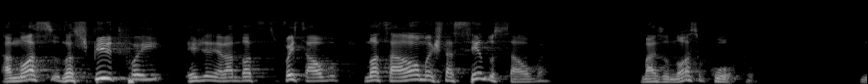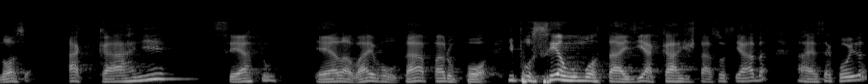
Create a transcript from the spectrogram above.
A nosso, nosso Espírito foi regenerado, nosso, foi salvo, nossa alma está sendo salva, mas o nosso corpo, a carne, certo? ela vai voltar para o pó. E por sermos mortais e a carne está associada a essa coisa,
